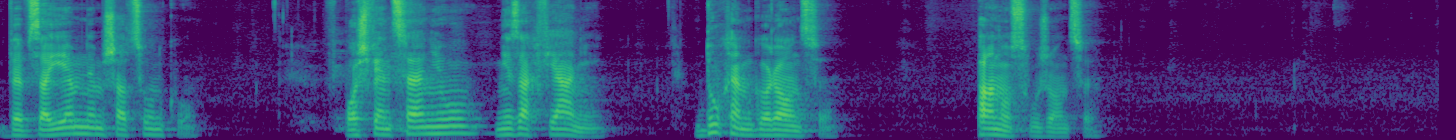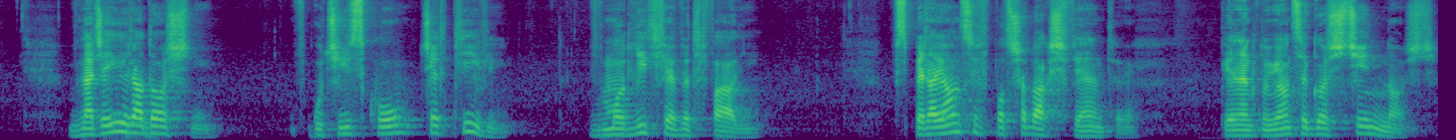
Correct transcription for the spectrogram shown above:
we wzajemnym szacunku, poświęceniu niezachwiani, duchem gorący, Panu służący. W nadziei radośni, w ucisku cierpliwi, w modlitwie wytrwali, wspierający w potrzebach świętych, pielęgnujący gościnność.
